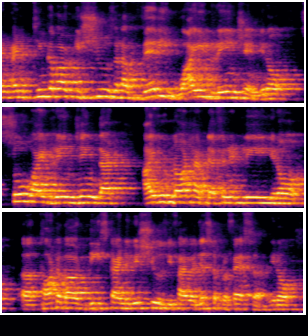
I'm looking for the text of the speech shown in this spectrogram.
and, and think about issues that are very wide ranging. You know, so wide ranging that I would not have definitely you know uh, thought about these kind of issues if I were just a professor. You know,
